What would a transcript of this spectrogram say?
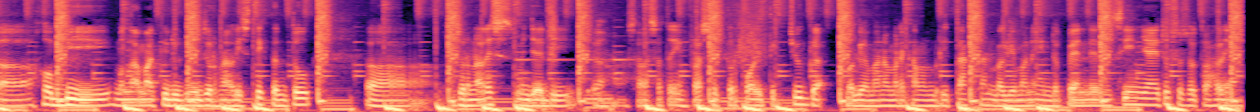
uh, hobi mengamati dunia jurnalistik tentu uh, jurnalis menjadi uh, salah satu infrastruktur politik juga. Bagaimana mereka memberitakan bagaimana independensinya itu sesuatu hal yang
